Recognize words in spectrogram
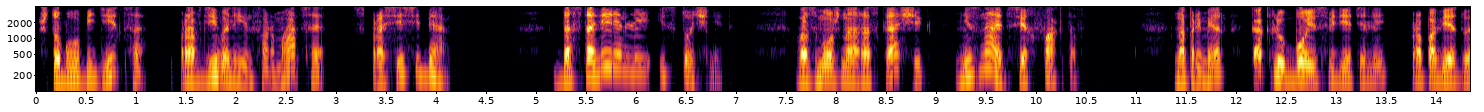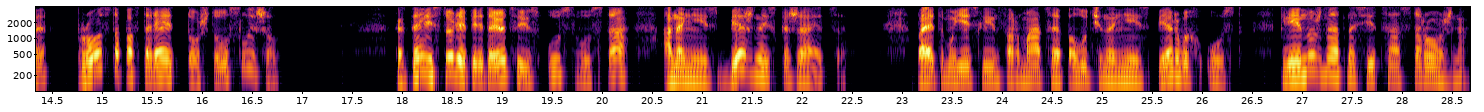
Чтобы убедиться, правдива ли информация, спроси себя. Достоверен ли источник? Возможно, рассказчик не знает всех фактов. Например, как любой из свидетелей, проповедуя, просто повторяет то, что услышал. Когда история передается из уст в уста, она неизбежно искажается – Поэтому если информация получена не из первых уст, к ней нужно относиться осторожно.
